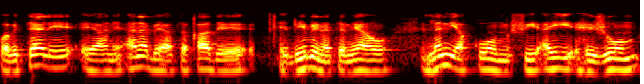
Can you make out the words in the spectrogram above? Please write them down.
وبالتالي يعني أنا باعتقادي بيبي نتنياهو لن يقوم في أي هجوم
